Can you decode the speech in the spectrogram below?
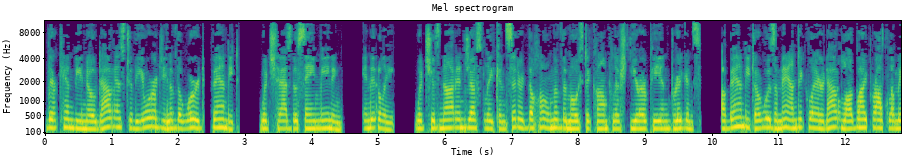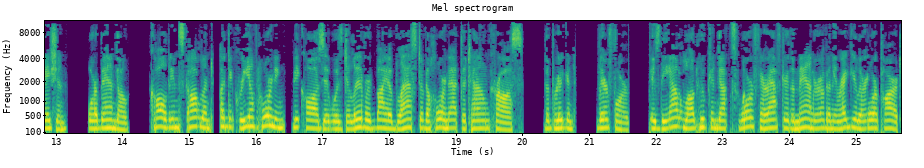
There can be no doubt as to the origin of the word bandit, which has the same meaning, in Italy, which is not unjustly considered the home of the most accomplished European brigands. A bandito was a man declared outlaw by proclamation, or bando, called in Scotland a decree of horning, because it was delivered by a blast of a horn at the town cross. The brigand, therefore, is the outlaw who conducts warfare after the manner of an irregular or part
